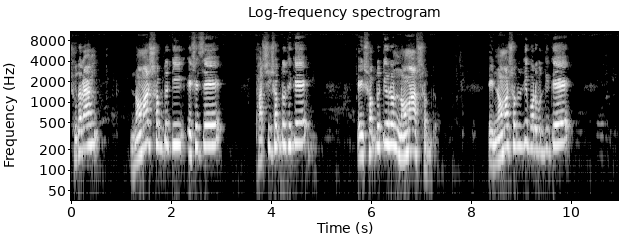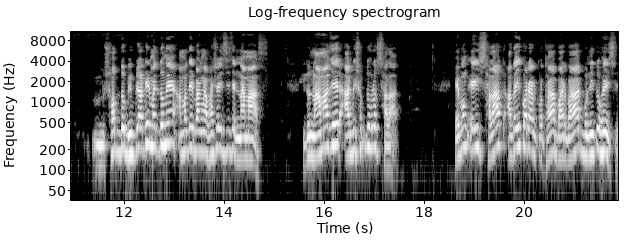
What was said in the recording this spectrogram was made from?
সুতরাং নমাজ শব্দটি এসেছে ফার্সি শব্দ থেকে। এই শব্দটি হলো নমাজ শব্দ। এই নমাজ শব্দটি পরবর্তীতে শব্দ বিভ্রাটের মাধ্যমে আমাদের বাংলা ভাষায় এসেছে নামাজ। কিন্তু নামাজের আরবি শব্দ হলো সালাদ এবং এই সালাত আদায় করার কথা বারবার বর্ণিত হয়েছে।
